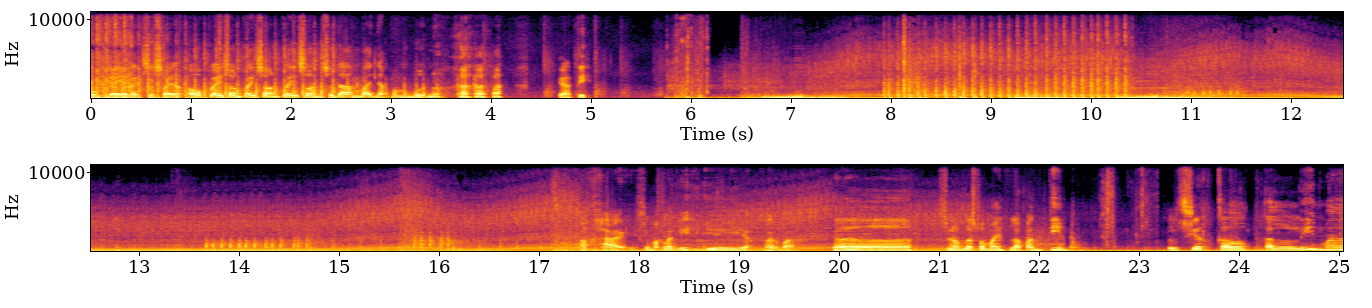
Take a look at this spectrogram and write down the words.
Oke, Lexus Fire. Oh, Playzone, Playzone, Playzone sudah banyak membunuh. Hati-hati. Oke, simak lagi. Iya, apa. Eh, 19 pemain, 8 tim. Circle kelima.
